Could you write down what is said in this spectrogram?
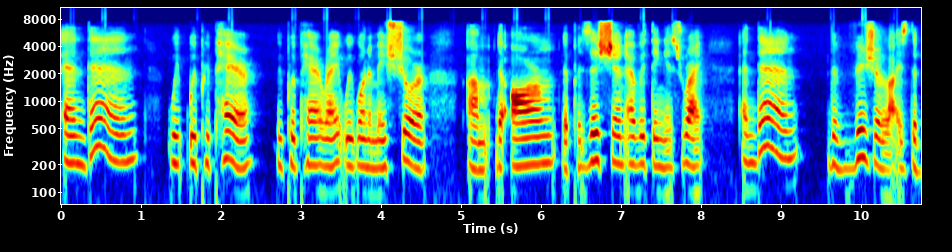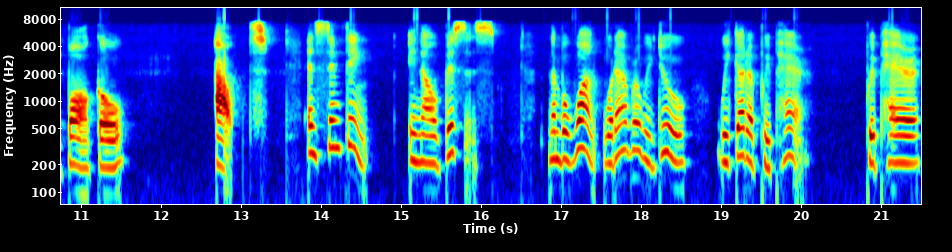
And then we, we prepare we prepare right? We want to make sure um, the arm the position everything is right. And then the visualize the ball go out. And same thing in our business. Number one, whatever we do, we gotta prepare. Prepare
